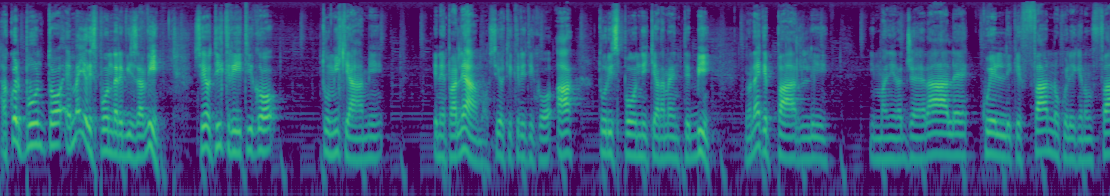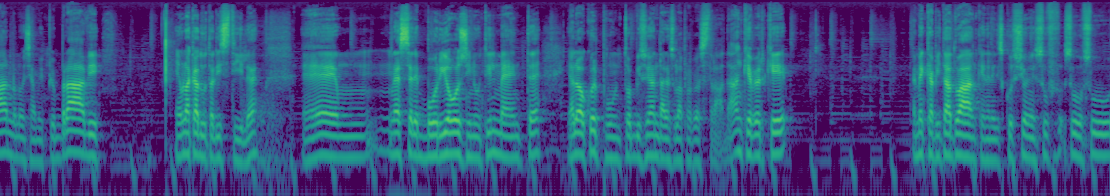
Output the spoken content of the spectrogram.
A quel punto è meglio rispondere vis-à-vis. Se io ti critico, tu mi chiami e ne parliamo. Se io ti critico A, tu rispondi chiaramente B. Non è che parli in maniera generale, quelli che fanno, quelli che non fanno, noi siamo i più bravi. È una caduta di stile, è un, essere boriosi inutilmente e allora a quel punto bisogna andare sulla propria strada, anche perché a me è capitato anche nelle discussioni su, su, su,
